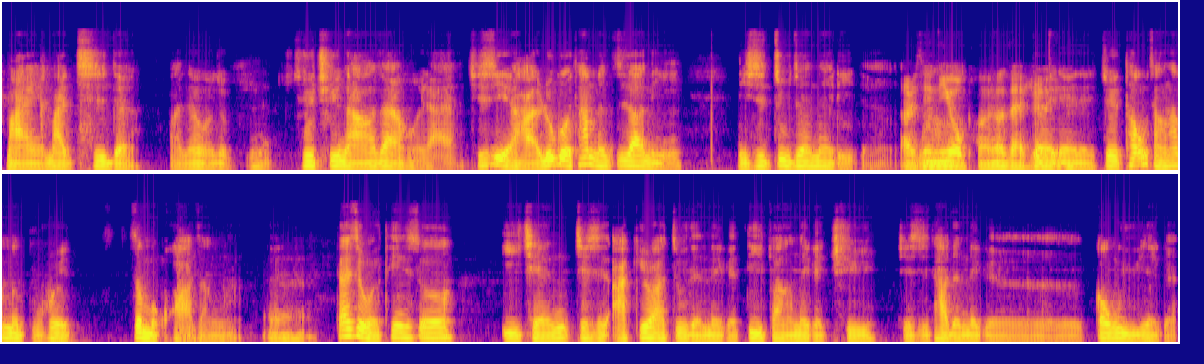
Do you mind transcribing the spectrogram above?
买买吃的，反正我就嗯出去然后再回来，其实也还，如果他们知道你你是住在那里的，而且你有朋友在这里。对对对，就通常他们不会这么夸张啊。嗯，但是我听说以前就是阿 Kira 住的那个地方那个区，就是他的那个公寓那个，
